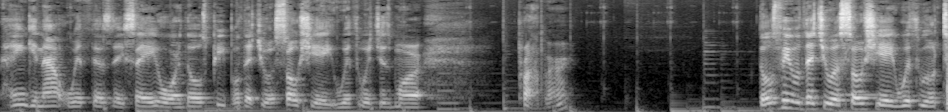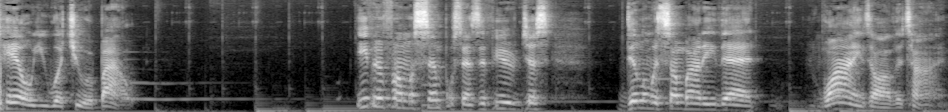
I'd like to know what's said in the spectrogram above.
hanging out with, as they say, or those people that you associate with, which is more proper. Those people that you associate with will tell you what you're about. Even from a simple sense, if you're just dealing with somebody that whines all the time,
